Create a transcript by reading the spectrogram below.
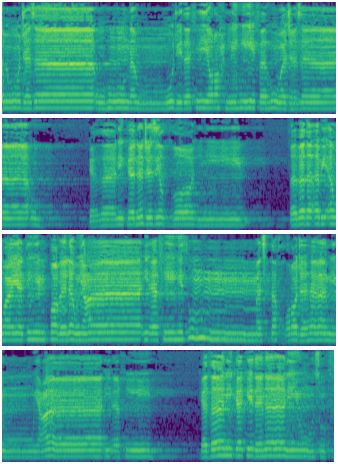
قالوا جزاؤه من وجد في رحله فهو جزاؤه. كذلك نجزي الظالمين. فبدأ بأوعيتهم قبل وعاء أخيه ثم استخرجها من وعاء أخيه. كذلك كدنا ليوسف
